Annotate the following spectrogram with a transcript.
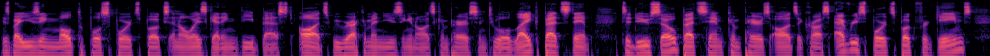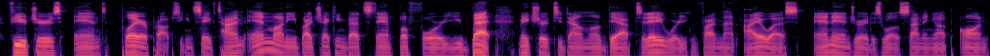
is by using multiple sports books and always getting the best odds. We recommend using an odds comparison tool like BetStamp to do so. BetStamp compares odds across every sports book for games, futures, and player props. You can save time and money by checking BetStamp before you bet. Make sure to download the app today, where you can find that iOS and Android, as well as signing up on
